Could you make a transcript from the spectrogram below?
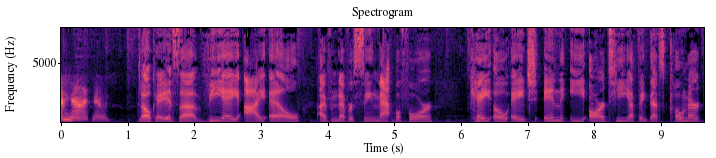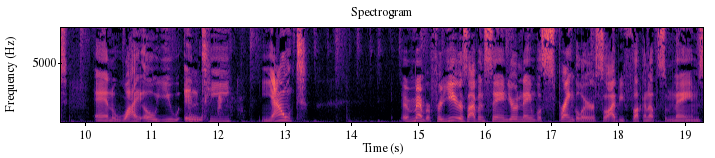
I'm not, no. Okay, it's uh, V A I L. I've never seen that before. K O H N E R T. I think that's Kohnert. And Y O U N T. Yount. Remember, for years I've been saying your name was Sprangler, so I'd be fucking up some names.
